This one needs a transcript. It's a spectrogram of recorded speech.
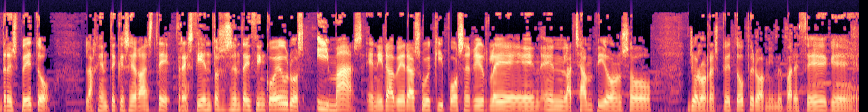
Respeto la gente que se gaste 365 euros y más en ir a ver a su equipo, seguirle en, en la Champions, o yo lo respeto, pero a mí me parece que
